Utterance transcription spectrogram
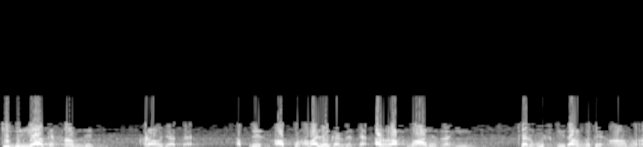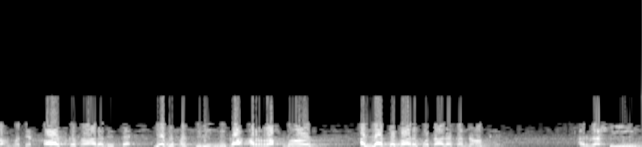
کبریا کے سامنے کھڑا ہو جاتا ہے۔ اپنے آپ کو حوالے کر دیتا ہے۔ الرحمن الرحیم۔ پھر اس کی رحمت عام اور رحمت خاص کا سہارا دیتا ہے۔ یا مفسرین نے کہا، الرحمن اللہ تبارک و تعالیٰ کا نام ہے۔ الرحیم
